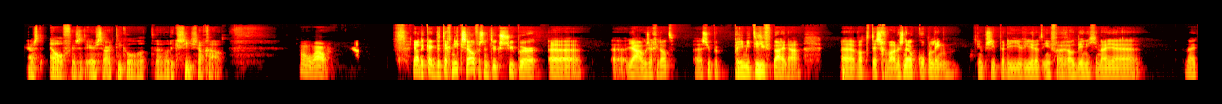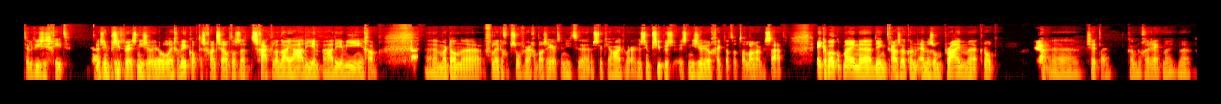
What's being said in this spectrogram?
2011 is het eerste artikel wat, uh, wat ik zie zo gauw. Oh, wauw. Ja, de, kijk, de techniek zelf is natuurlijk super, ja, hoe zeg je dat? super primitief bijna. wat het is gewoon een snelkoppeling in principe die je via dat infrarood dingetje naar je, naar je televisie schiet. Ja, dus in principe is het niet zo heel ingewikkeld. Het is gewoon hetzelfde als dat schakelen naar je HDM, HDMI-ingang. Ja. Uh, maar dan uh, volledig op software gebaseerd en niet uh, een stukje hardware. Dus in principe is, is, het niet zo heel gek dat het al langer bestaat. Ik heb ook op mijn ding trouwens ook een Amazon Prime-knop ja. zitten. Kan ik nog een reet mee. Maar,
